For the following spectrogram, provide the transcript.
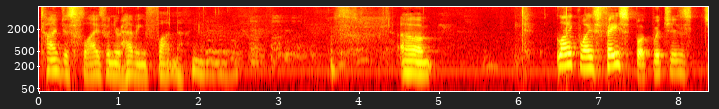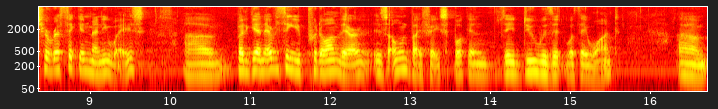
Time just flies when you're having fun. You know. um, likewise, Facebook, which is terrific in many ways. Um, but again, everything you put on there is owned by Facebook, and they do with it what they want. Um,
